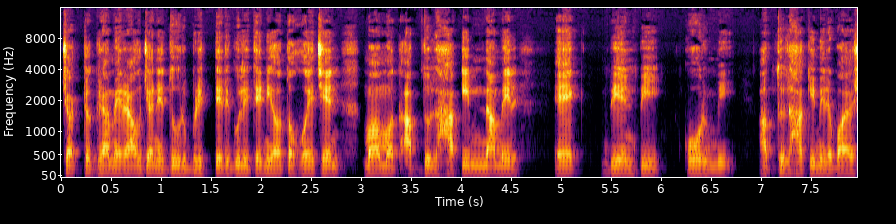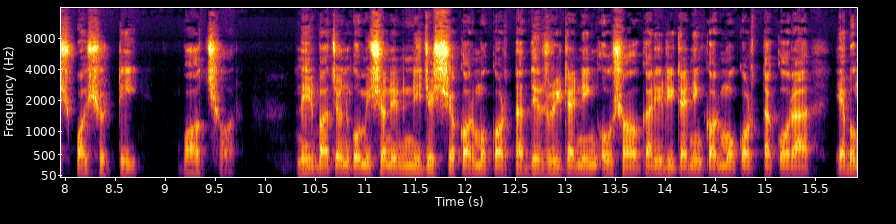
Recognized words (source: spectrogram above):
চট্টগ্রামের রাউজানে দুর্বৃত্তের গুলিতে নিহত হয়েছেন মোহাম্মদ আব্দুল হাকিম নামের এক বিএনপি কর্মী। আব্দুল হাকিমের বয়স পঁয়ষট্টি বছর। নির্বাচন কমিশনের নিজস্ব কর্মকর্তাদের রিটার্নিং ও সহকারী রিটার্নিং কর্মকর্তা করা এবং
